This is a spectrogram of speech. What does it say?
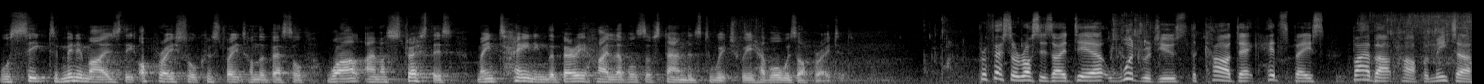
will seek to minimise the operational constraints on the vessel while, I must stress this, maintaining the very high levels of standards to which we have always operated. Professor Ross's idea would reduce the car deck headspace by about half a metre,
